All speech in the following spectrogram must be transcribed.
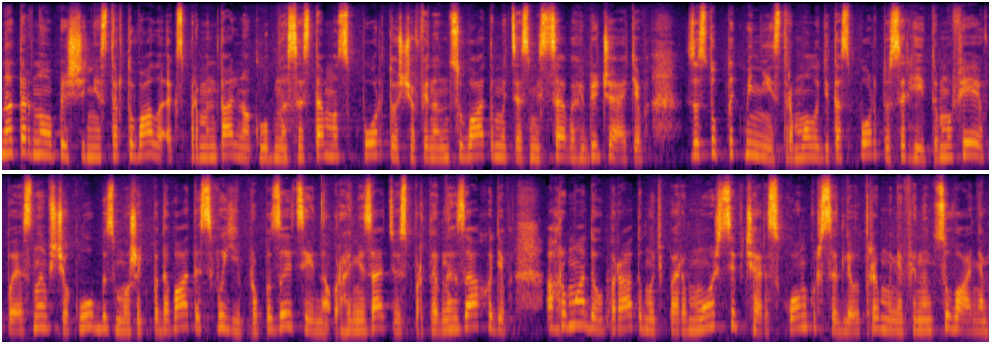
На Тернопільщині стартувала експериментальна клубна система спорту, що фінансуватиметься з місцевих бюджетів. Заступник міністра молоді та спорту Сергій Тимофєєв пояснив, що клуби зможуть подавати свої пропозиції на організацію спортивних заходів, а громади обиратимуть переможців через конкурси для отримання фінансування.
